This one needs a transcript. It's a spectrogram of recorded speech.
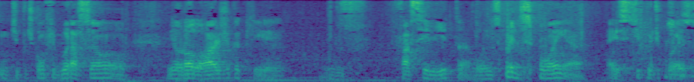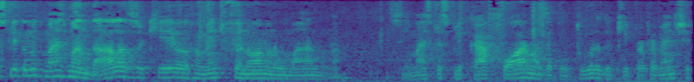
um tipo de configuração neurológica que nos facilita ou nos predispõe a, esse tipo de coisa. isso explica muito mais mandalas do que realmente o fenômeno humano. Né? Assim, mais para explicar formas da cultura do que propriamente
